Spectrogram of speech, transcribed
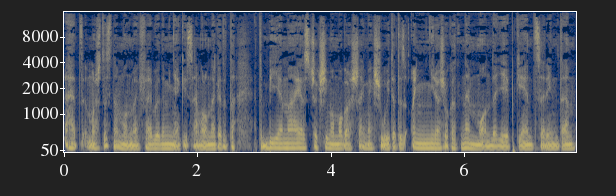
Hát most ezt nem mond meg fejből, de mindjárt kiszámolom neked. Tehát a, hát a BMI az csak sima magasság meg súly, tehát ez annyira sokat nem mond egyébként szerintem.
